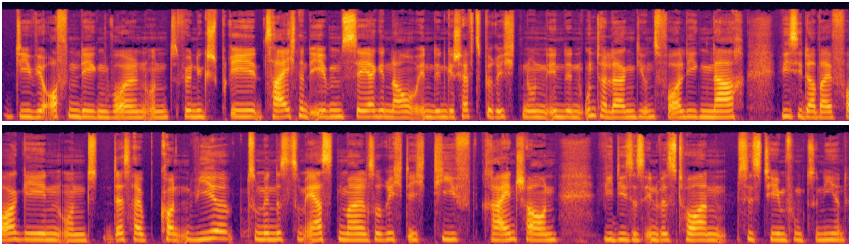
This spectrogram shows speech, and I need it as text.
die wir offenlegen wollen. Und Phoenix Spree zeichnet eben sehr genau in den Geschäftsberichten und in den Unterlagen, die uns vorliegen, nach, wie sie dabei vorgehen. Und deshalb konnten wir zumindest zum ersten Mal so richtig tief reinschauen, wie dieses Investorensystem funktioniert.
